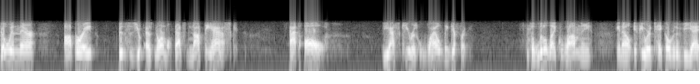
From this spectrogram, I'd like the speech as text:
go in there, operate business as normal. That's not the ask at all. The ask here is wildly different. It's a little like Romney you know, if he were to take over the VA,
